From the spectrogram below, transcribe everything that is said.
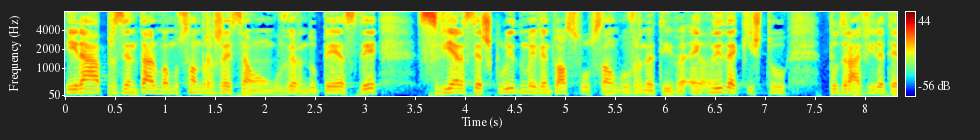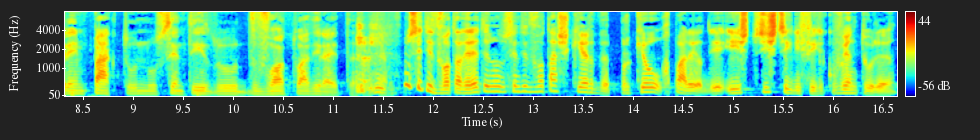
irá apresentar uma moção de rejeição a um governo do PSD se vier a ser excluído uma eventual solução governativa. Em que medida é que isto poderá vir a ter impacto no sentido de voto à direita? No sentido de voto à direita e no sentido de voto à esquerda. Porque eu, repare, isto, isto significa que o Ventura,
